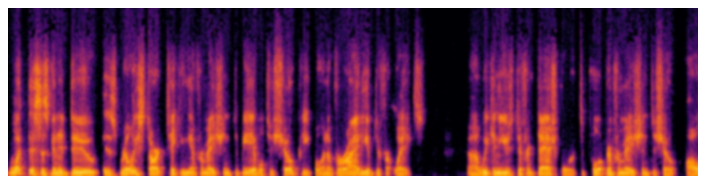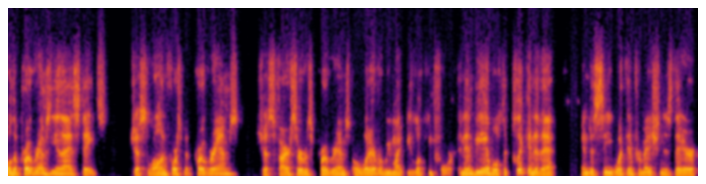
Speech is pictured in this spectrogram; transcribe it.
What this is going to do is really start taking the information to be able to show people in a variety of different ways. Uh, we can use different dashboards to pull up information to show all the programs in the United States, just law enforcement programs, just fire service programs, or whatever we might be looking for, and then be able to click into that and to see what information is there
